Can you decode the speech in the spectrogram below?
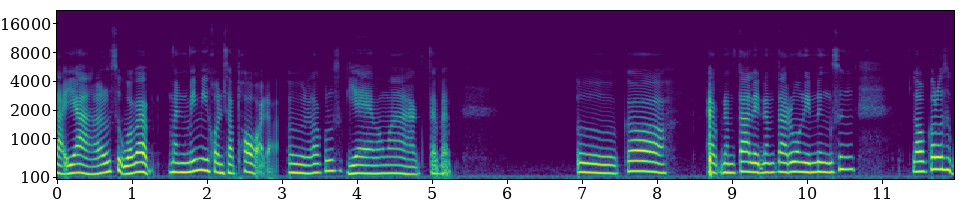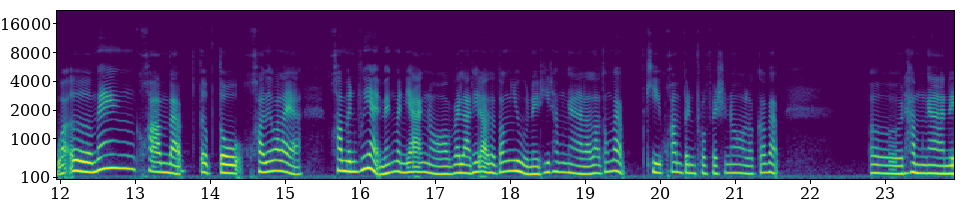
หลายอย่างแล้วรู้สึกว่าแบบมันไม่มีคน support อะ เออ แล้วเราก็รู้สึกแย่มากๆ แต่แบบ เออ ก็แอบน้ำตาเล็ดน้ำตาร่วงนิดนึง ซึ่งเราก็รู้สึกว่า เออ แม่งความแบบเติบโตเขาเรียกว่าอะไรอะความเป็นผู้ใหญ่แม่งมันยากเนาะเวลาที่เราจะต้องอยู่ในที่ทำงานแล้วเราต้องแบบ คีความเป็น professional แล้วก็แบบ เอ่อทำงานใน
